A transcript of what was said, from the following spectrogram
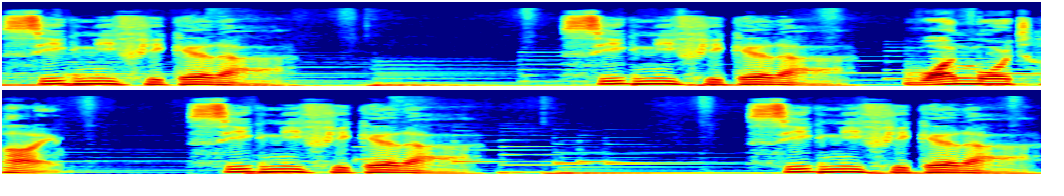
significará, significará, One more time. significará, significará,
